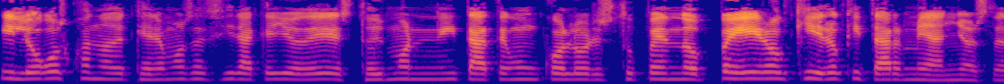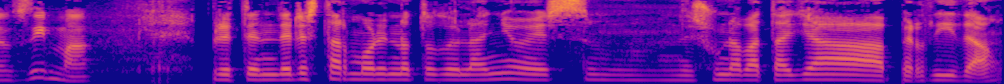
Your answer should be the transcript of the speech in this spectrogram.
Y luego es cuando queremos decir aquello de estoy morenita, tengo un color estupendo, pero quiero quitarme años de encima. Pretender estar moreno todo el año es, mm, es una batalla perdida.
